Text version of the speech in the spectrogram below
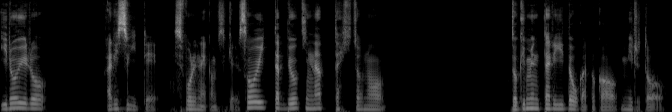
いろいろありすぎて絞れないかもしれないけど、そういった病気になった人のドキュメンタリー動画とかを見ると、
